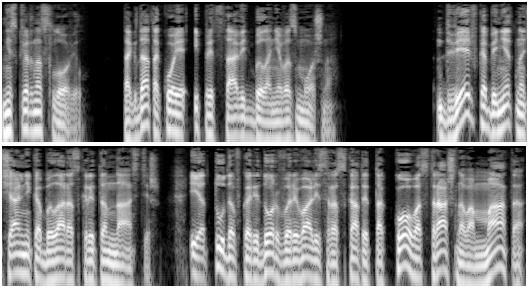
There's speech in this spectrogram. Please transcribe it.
не сквернословил. Тогда такое и представить было невозможно. Дверь в кабинет начальника была раскрыта настежь, и оттуда в коридор вырывались раскаты такого страшного мата,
